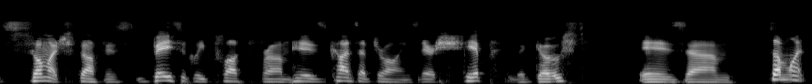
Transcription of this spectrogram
so much stuff is basically plucked from his concept drawings. Their ship, the Ghost, is um, somewhat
